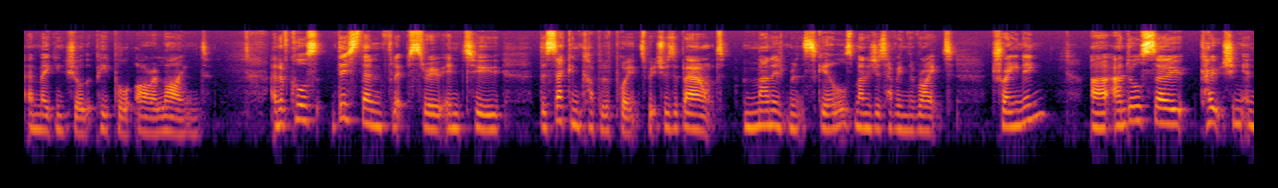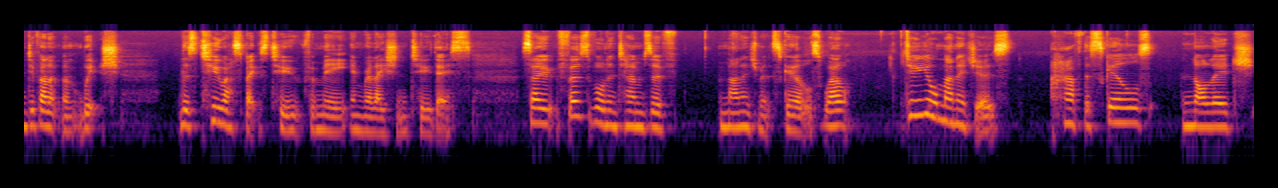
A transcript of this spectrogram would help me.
and making sure that people are aligned. And of course, this then flips through into the second couple of points, which was about management skills, managers having the right training uh, and also coaching and development, which there's two aspects to for me in relation to this. So, first of all, in terms of management skills, well, do your managers have the skills, knowledge,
